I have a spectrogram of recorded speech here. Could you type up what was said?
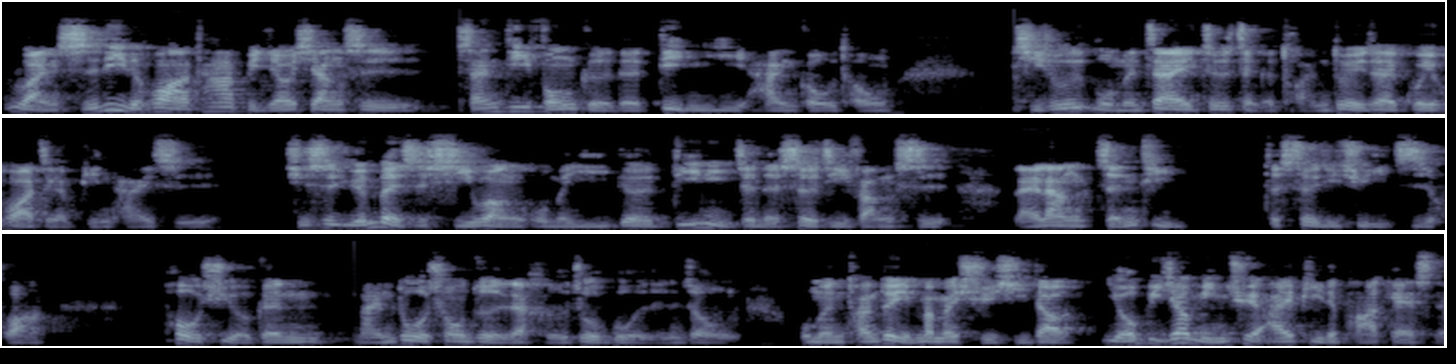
软实力的话，它比较像是三 D 风格的定义和沟通。起初我们在就是整个团队在规划整个平台时，其实原本是希望我们以一个低拟真的设计方式来让整体的设计去一致化。后续有跟蛮多创作者在合作过程中。我们团队也慢慢学习到，有比较明确 IP 的 podcast，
